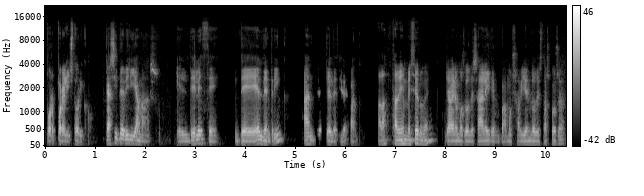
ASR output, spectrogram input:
por, por el histórico. Casi te diría más el DLC de Elden Ring antes que el de Cyberpunk. Está bien, me sirve. ¿eh? Ya veremos dónde sale y que vamos sabiendo de estas cosas.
